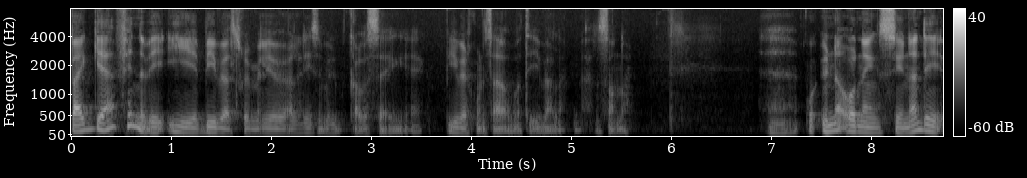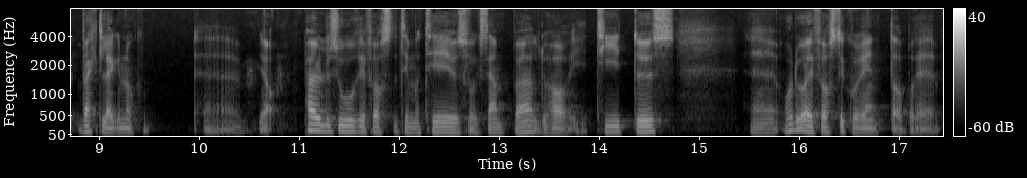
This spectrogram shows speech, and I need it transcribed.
begge finner vi i bibeltro-miljøet, eller de som vil kalle seg bibelkonservative. eller, eller sånn da. Eh, og underordningssynet de vektlegger nok eh, ja, Paulus ord i 1. Timoteus, f.eks. Du har i Titus, og du har i 1. Korinterbrev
